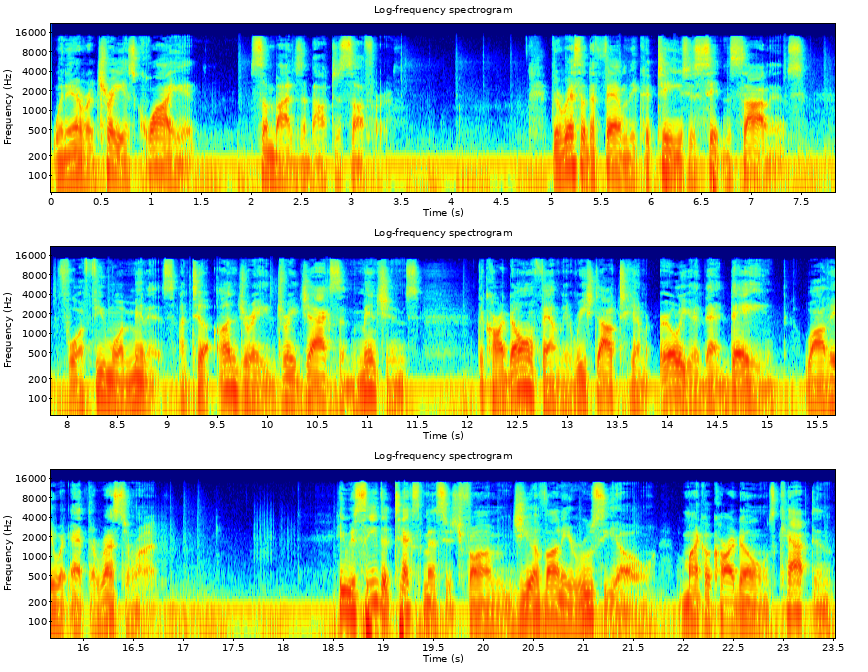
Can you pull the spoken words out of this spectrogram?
whenever Trey is quiet, somebody's about to suffer. The rest of the family continues to sit in silence for a few more minutes until Andre Dre Jackson mentions the Cardone family reached out to him earlier that day while they were at the restaurant. He received a text message from Giovanni Ruscio, Michael Cardone's captain,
